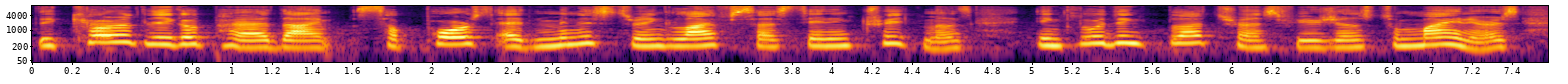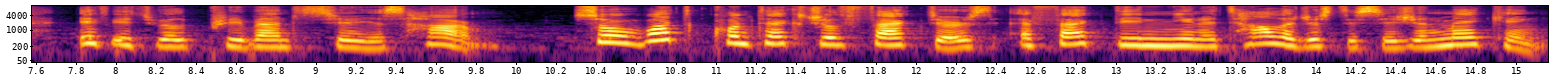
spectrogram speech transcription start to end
the current legal paradigm supports administering life sustaining treatments, including blood transfusions, to minors if it will prevent serious harm. So, what contextual factors affect the neonatologist's decision making?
